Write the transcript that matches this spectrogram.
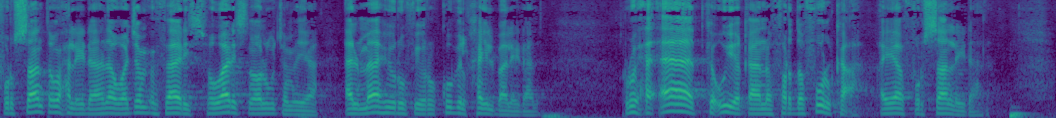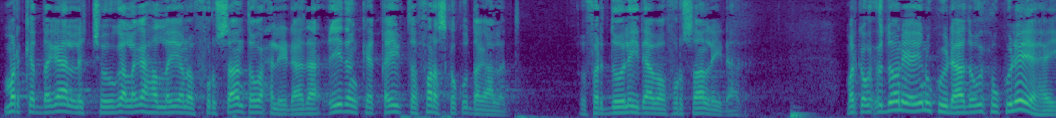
fursaanta waxaa la yidhaahdaa waa jamcu faris fawarisna waa lagu jamciyaa. Almaahiru fii rukuubi alkhayl baa la yidhahda ruuxa aadka u yaqaano fardafuulka ah ayaa fursaan la yidhaahdaa. Marka dagaal la jooga laga hadlayana fursaanta waxaa la yidhahdaa ciidanka qeybta faraska ku dagaalanta. Oo fardooleydabaa fursaan la yidhahda marka wuxuu doonayaa inuu ku yidhaahdo wuxuu ku leeyahay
